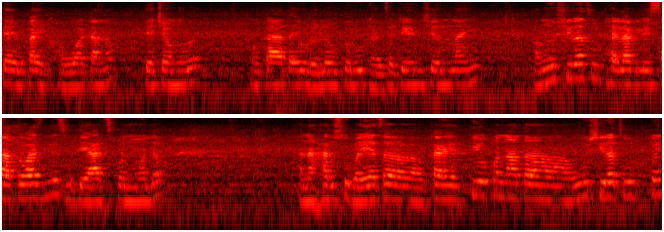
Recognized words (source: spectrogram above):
त्याला काय खाऊ वाटाना त्याच्यामुळं मग काय आता एवढं लवकर उठायचं टेन्शन नाही. आणि उशिराच उठायला लागले सात वाजलेच होते आज पण मला. आणि हरसूबाईचा काय तो पण आता उशिराच उठतोय.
